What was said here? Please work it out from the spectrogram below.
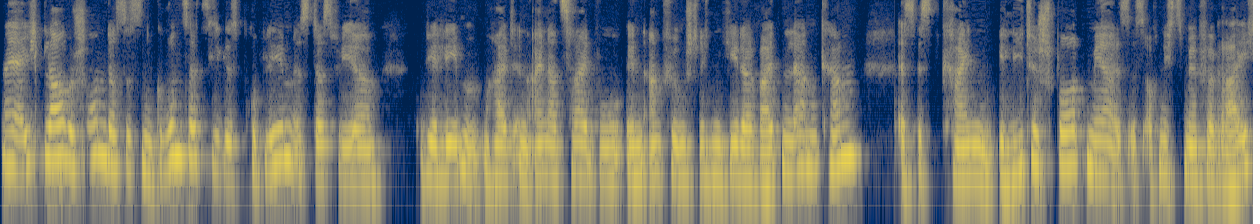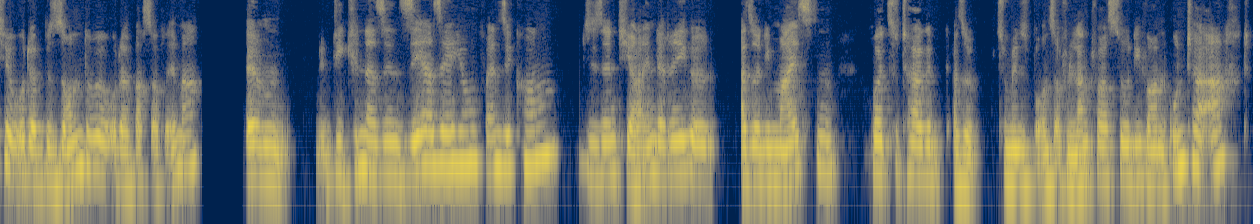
Naja, ich glaube schon, dass es ein grundsätzliches Problem ist, dass wir, wir leben halt in einer Zeit, wo in Anführungsstrichen jeder reiten lernen kann. Es ist kein Elitesport mehr, es ist auch nichts mehr für Reiche oder Besondere oder was auch immer. Ähm, die Kinder sind sehr, sehr jung, wenn sie kommen. Sie sind ja in der Regel, also die meisten heutzutage, also zumindest bei uns auf dem Land war es so, die waren unter acht.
